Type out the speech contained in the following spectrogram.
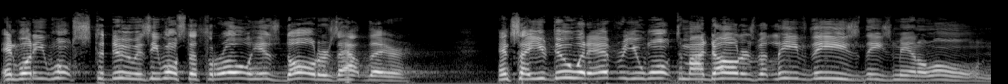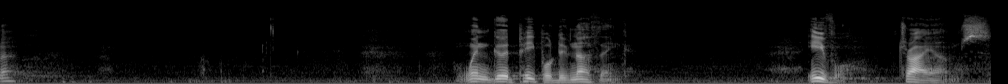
And what he wants to do is he wants to throw his daughters out there. and say, You do whatever you want to my daughters, but leave these, these men alone. When good people do nothing, evil triumphs.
